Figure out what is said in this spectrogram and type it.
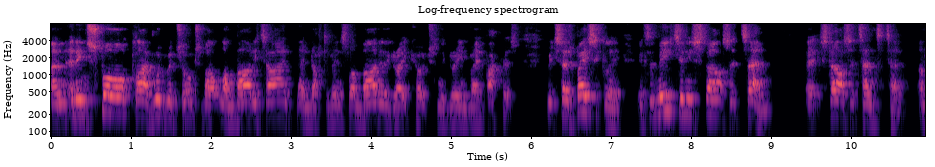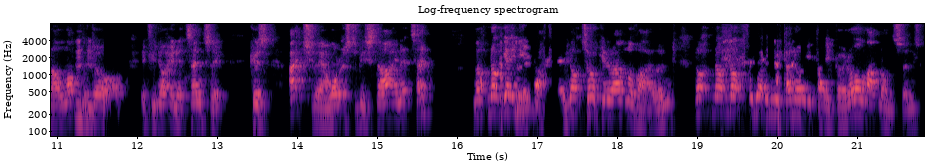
And, and in sport, Clive Woodward talks about Lombardi time, named after Vince Lombardi, the great coach from the Green Bay Packers, which says basically if the meeting starts at 10, it starts at 10 to 10, and I'll lock mm-hmm. the door if you're not in at 10 to. Because actually, I want us to be starting at 10. Not not getting your coffee, not talking about Love Island, not not not forgetting your pen or your paper and all that nonsense.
